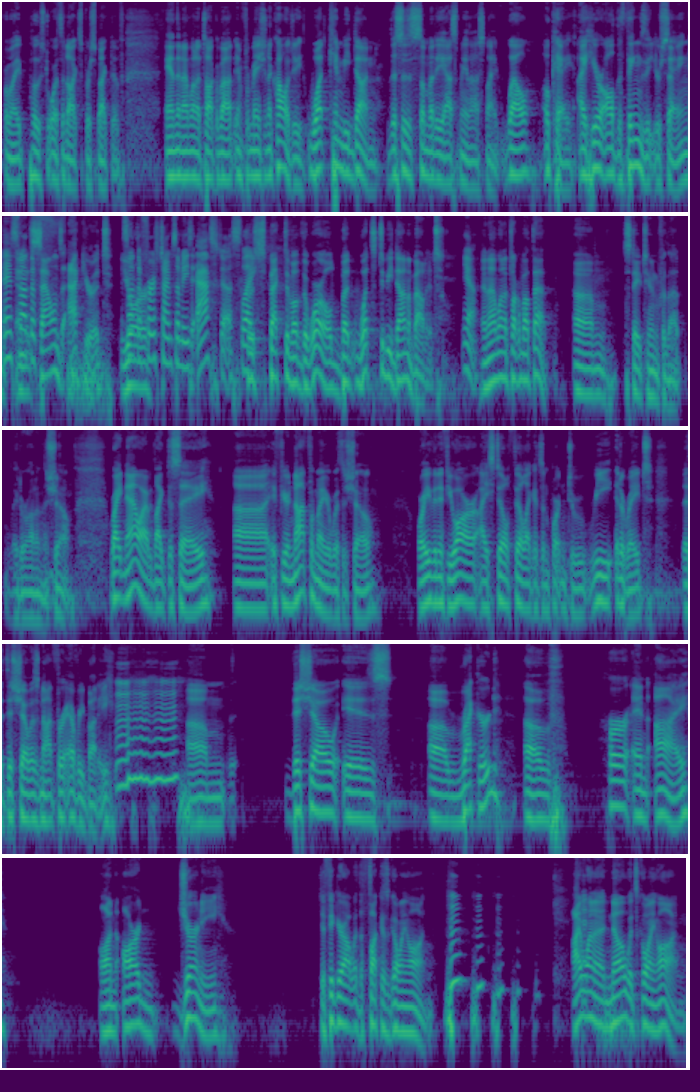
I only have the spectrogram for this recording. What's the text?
from a post Orthodox perspective. And then I want to talk about information ecology. What can be done? This is somebody asked me last night. Well, okay, I hear all the things that you're saying, And it's and not it the sounds accurate. It's not the first time somebody's asked us. Like, perspective of the world, but what's to be done about it? Yeah. And I want to talk about that. Um, stay tuned for that later on in the show. Right now, I would like to say uh, if you're not familiar with the show, or even if you are, I still feel like it's important to reiterate that this show is not for everybody. Mm-hmm. Um, this show is a record of her and I on our journey to figure out what the fuck is going on. I want to know what's going on.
